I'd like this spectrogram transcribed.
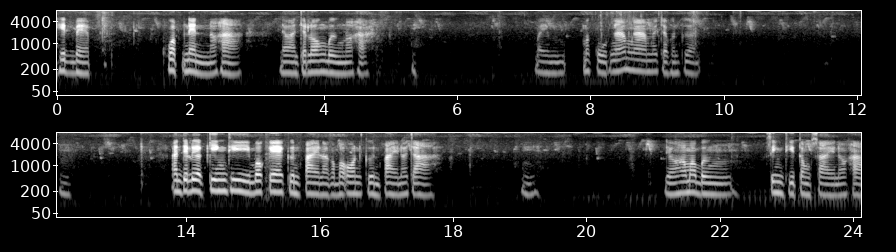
เฮ็ดแบบควบแน่นเนาะค่ะเดี๋ยวอันจะลองเบิ่งเนาะค่ะใบมะกรูดงามงามๆเนะจ้ะเพื่อนๆ อันจะเลือกกิ่งที่บ่แก่เกินไปแล้วก็บ่อ่อนเกินไปเนาะจ้านี่เดี๋ยวเรามาเบิงสิ่งที่ต้องใส่เนาะค่ะ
